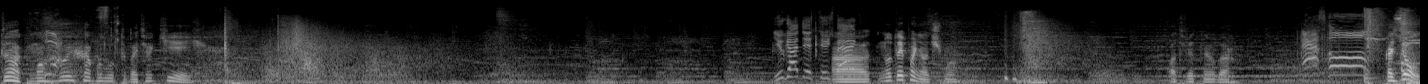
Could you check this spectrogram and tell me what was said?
Так, могу их облутывать, окей. А, ну ты понял, чему. Ответный удар. Козел!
